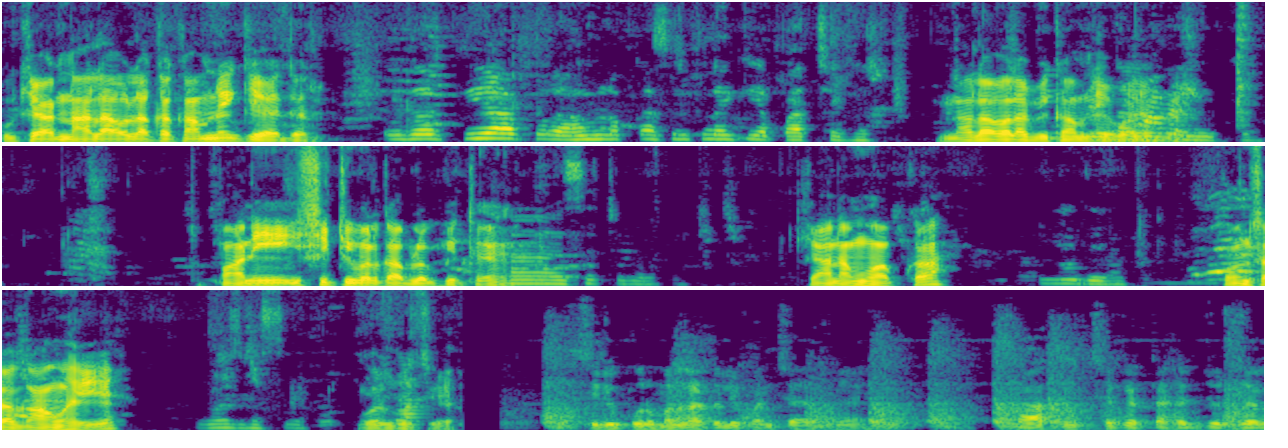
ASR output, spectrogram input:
वो क्या नाला वाला का काम नहीं किया इधर? उधर किया पूरा हम लोग का सिर्फ़ नहीं किया पाँच छः घर। नाला वाला भी काम नहीं हुआ यहाँ तो पानी इसी ट्यूबवेल का आप लोग पीते हैं? हाँ क्या नाम हुआ आपका? कौन सा गाँव है ये? घोष बसिया श्रीपुर मल्लाटोली पंचायत में सात निश्चय के तहत जो जल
